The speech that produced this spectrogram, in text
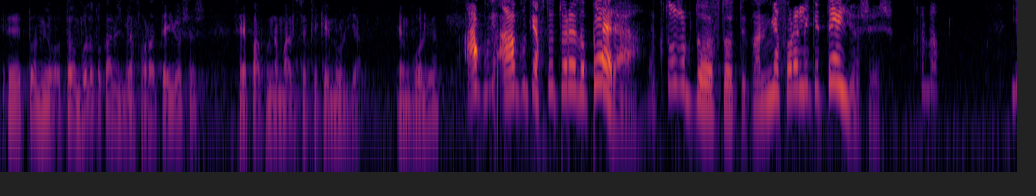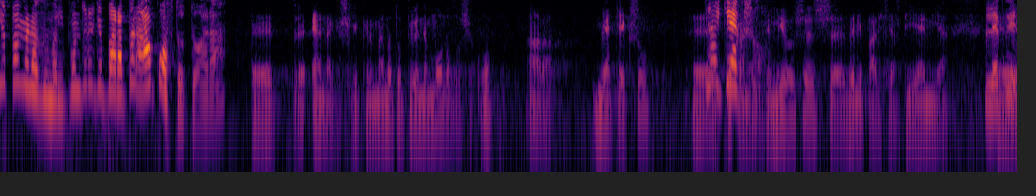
Ε, τον ιό. Το εμβόλιο το κάνεις μια φορά, τέλειωσες. Θα υπάρχουν μάλιστα και καινούργια εμβόλια. Άκου, άκου και αυτό τώρα εδώ πέρα. Εκτός από το αυτό, μια φορά λέει και τέλειωσες. Για πάμε να δούμε λοιπόν τώρα και παραπέρα. Άκου αυτό τώρα. Ε, ένα και συγκεκριμένα το οποίο είναι μόνο δοσικό. Άρα μια και έξω. Ε, μια και έξω. Τελείωσες. Ε, δεν υπάρχει αυτή η έννοια ε,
